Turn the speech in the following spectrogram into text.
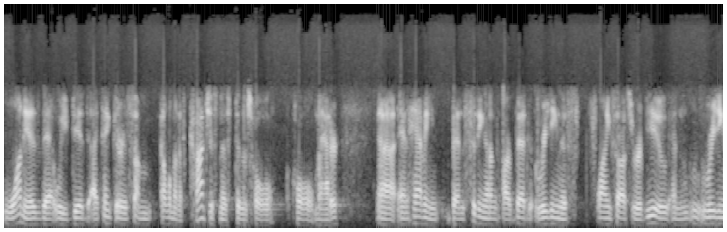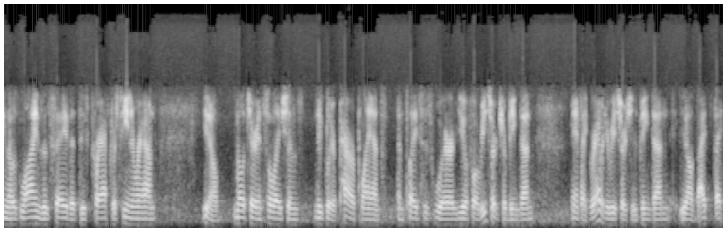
one is that we did. I think there is some element of consciousness to this whole whole matter uh, and having been sitting on our bed reading this flying saucer review and reading those lines that say that these craft are seen around you know, military installations, nuclear power plants, and places where UFO research are being done, anti gravity research is being done. You know, I, I,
